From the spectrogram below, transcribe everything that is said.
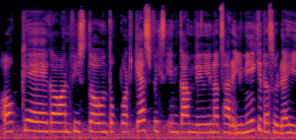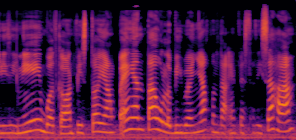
Oke, kawan Visto untuk podcast Fix Income Daily Notes hari ini kita sudahi di sini. Buat kawan Visto yang pengen tahu lebih banyak tentang investasi saham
